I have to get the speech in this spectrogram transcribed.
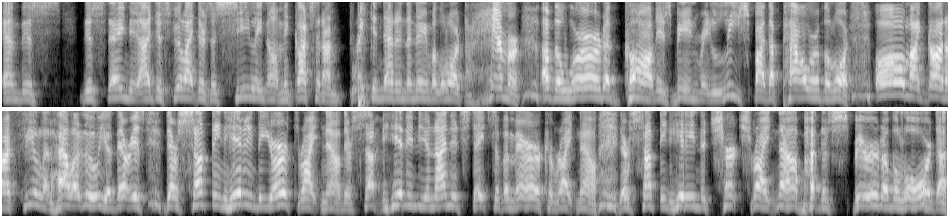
and this this thing that I just feel like there's a ceiling on me. God said, I'm breaking that in the name of the Lord. The hammer of the word of God is being released by the power of the Lord. Oh my God, I feel it. Hallelujah. There is there's something hitting the earth right now. There's something hitting the United States of America right now. There's something hitting the church right now by the Spirit of the Lord. Uh,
